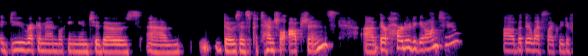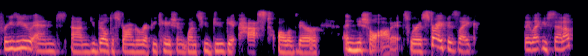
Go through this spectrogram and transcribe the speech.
I do recommend looking into those um, those as potential options. Uh, they're harder to get onto, uh, but they're less likely to freeze you and um, you build a stronger reputation once you do get past all of their initial audits. Whereas Stripe is like, they let you set up,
